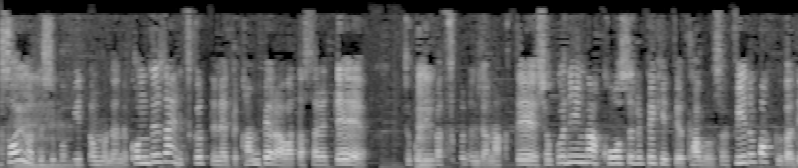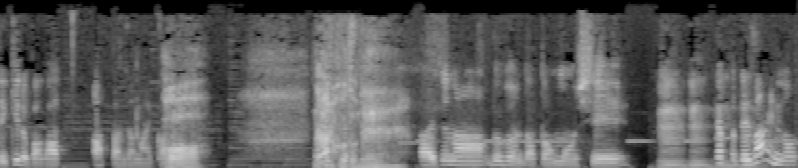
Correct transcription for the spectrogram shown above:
そういうのってすごいいいと思うんだよね。このデザイン作ってねってカンペラ渡されて、職人が作るんじゃなくて、職人がこうするべきっていう多分そうフィードバックができる場がああったんじゃないかな。なるほどね。大事な部分だと思うし、うんうんうん。やっぱデザインの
